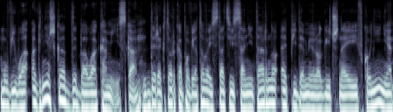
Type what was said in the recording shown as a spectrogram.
Mówiła Agnieszka Dybała-Kamińska, dyrektorka Powiatowej Stacji Sanitarno-Epidemiologicznej w Koninie.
